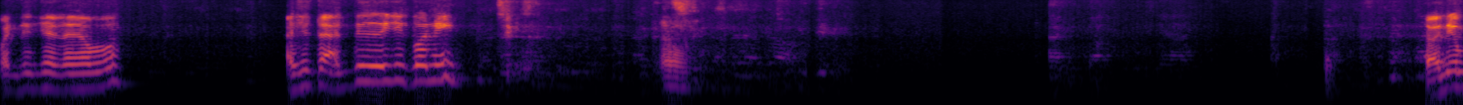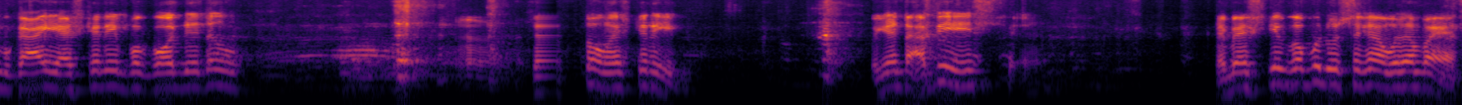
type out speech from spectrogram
Pada cara apa? Asyik tak ada je kau ni. Ha. Kau ni bukan air aiskrim pun kau order tu. Ha. Setong aiskrim. Kau tak habis. Tapi aiskrim kau pun dua setengah pun sampai.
